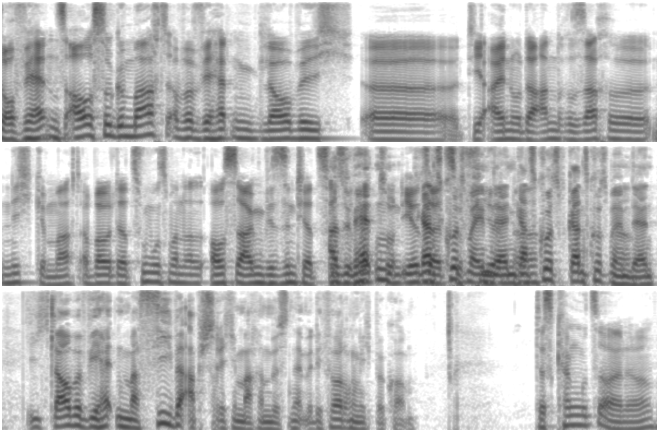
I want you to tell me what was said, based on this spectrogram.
Doch, wir hätten es auch so gemacht, aber wir hätten, glaube ich, äh, die eine oder andere Sache nicht gemacht. Aber dazu muss man auch sagen, wir sind ja zu Also wir hätten, und ihr ganz kurz mal eben, Dan, ne? ganz kurz, ganz kurz mal eben, Dan. Ich glaube, wir hätten massive Abstriche machen müssen, hätten wir die Förderung nicht bekommen. Das kann gut sein, ja.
